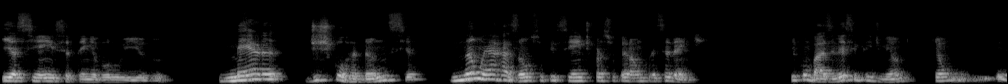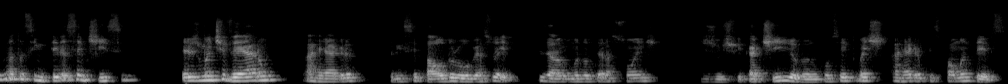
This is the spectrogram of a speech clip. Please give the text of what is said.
que a ciência tenha evoluído. Mera discordância não é razão suficiente para superar um precedente. E com base nesse entendimento, que é um entendimento assim interessantíssimo, eles mantiveram a regra principal do Roe vs. Wade. Fizeram algumas alterações de justificativa no conceito, mas a regra principal manteve-se.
